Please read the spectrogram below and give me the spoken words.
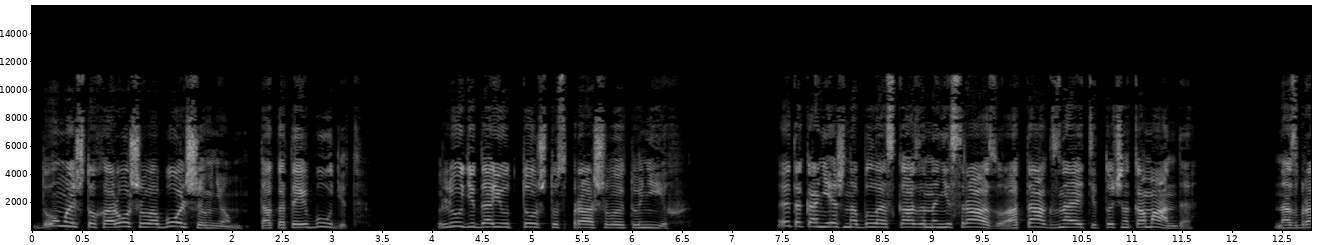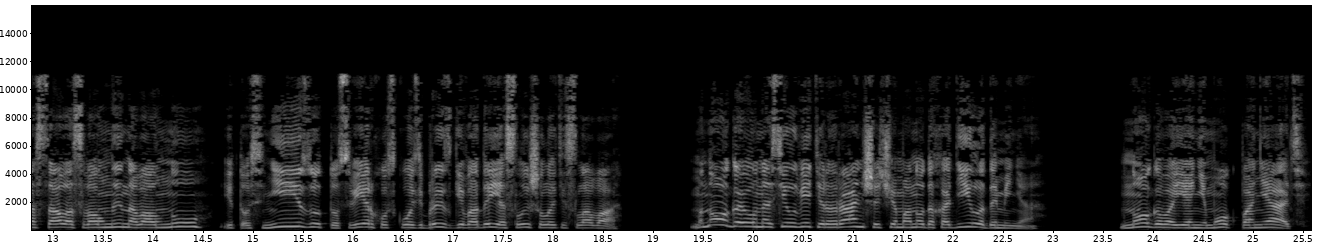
Думай, что хорошего больше в нем, так это и будет. Люди дают то, что спрашивают у них. Это, конечно, было сказано не сразу, а так, знаете, точно команда. Нас бросало с волны на волну, и то снизу, то сверху, сквозь брызги воды я слышал эти слова. Многое уносил ветер раньше, чем оно доходило до меня, Многого я не мог понять.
